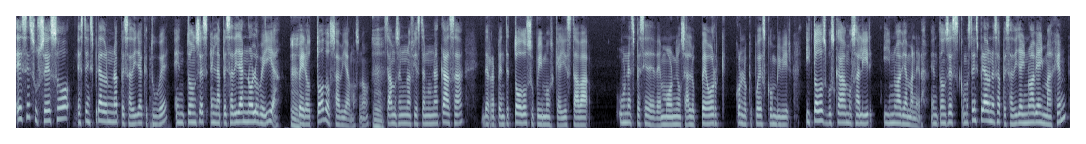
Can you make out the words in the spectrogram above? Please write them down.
Ese suceso está inspirado en una pesadilla que tuve, entonces en la pesadilla no lo veía, Mm. pero todos sabíamos, ¿no? Mm. Estábamos en una fiesta en una casa, de repente todos supimos que ahí estaba una especie de demonio, o sea, lo peor con lo que puedes convivir. Y todos buscábamos salir y no había manera. Entonces, como está inspirado en esa pesadilla y no había imagen,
